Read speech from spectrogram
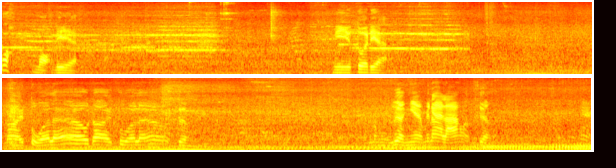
ว้าเหมาะดีอะมีอยู่ตัวเดียวได้ตัวแล้วได้ตัวแล้วเครื่องต้องเรื่องเงี้ยไม่น่าล้างหรอกเครื่องเนี่ย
